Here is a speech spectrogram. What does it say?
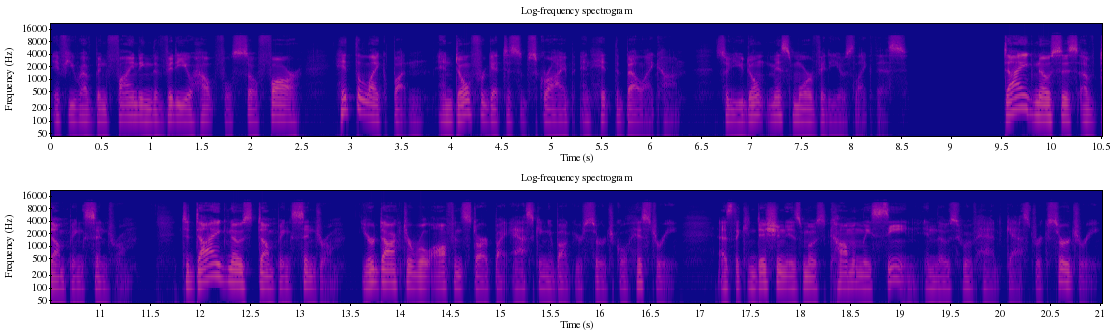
if you have been finding the video helpful so far, hit the like button and don't forget to subscribe and hit the bell icon so you don't miss more videos like this. Diagnosis of dumping syndrome. To diagnose dumping syndrome, your doctor will often start by asking about your surgical history, as the condition is most commonly seen in those who have had gastric surgery.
